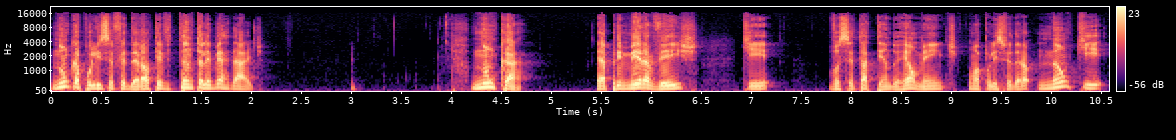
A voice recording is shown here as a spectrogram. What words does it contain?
Nunca a Polícia Federal teve tanta liberdade. Nunca é a primeira vez que você está tendo realmente uma Polícia Federal, não que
